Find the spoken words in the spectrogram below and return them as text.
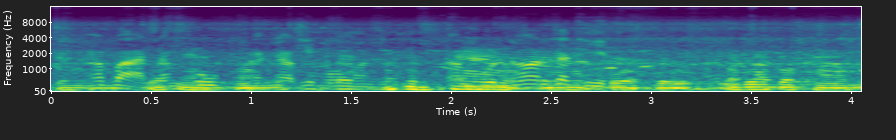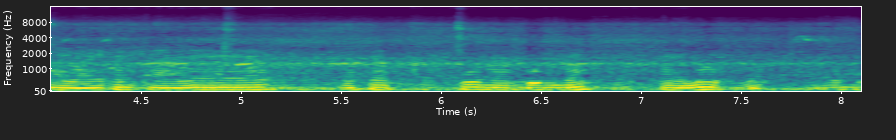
เป็นพระบาทน้ำพุนะครับเป็นทำบุญทอดกฐินวัดลาดบัวขาวมาหลายพรรษาแล้วนะครับผู้นำบุญเนาะถ่ายรูปกับอนุโม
